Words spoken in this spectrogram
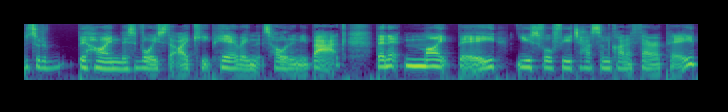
sort of behind this voice that I keep hearing that's holding me back, then it might be useful for you to have some kind of therapy.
